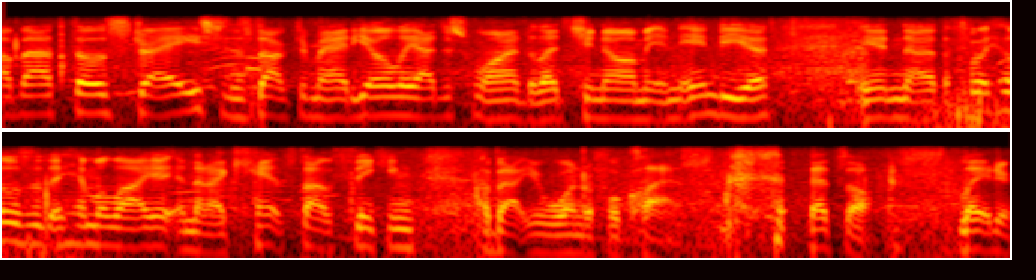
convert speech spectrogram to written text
How about those striations, Dr. Mattioli? I just wanted to let you know I'm in India, in uh, the foothills of the Himalaya, and that I can't stop thinking about your wonderful class. That's all. Later.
